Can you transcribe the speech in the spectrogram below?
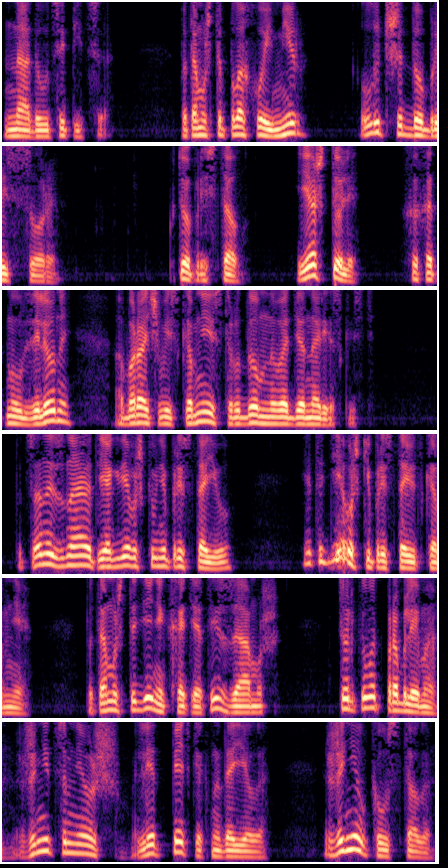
надо уцепиться. Потому что плохой мир лучше доброй ссоры. «Кто пристал? Я, что ли?» — хохотнул Зеленый, оборачиваясь ко мне и с трудом наводя на резкость. «Пацаны знают, я к девушкам не пристаю. Это девушки пристают ко мне, потому что денег хотят и замуж. Только вот проблема. Жениться мне уж лет пять как надоело. Женилка устала.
